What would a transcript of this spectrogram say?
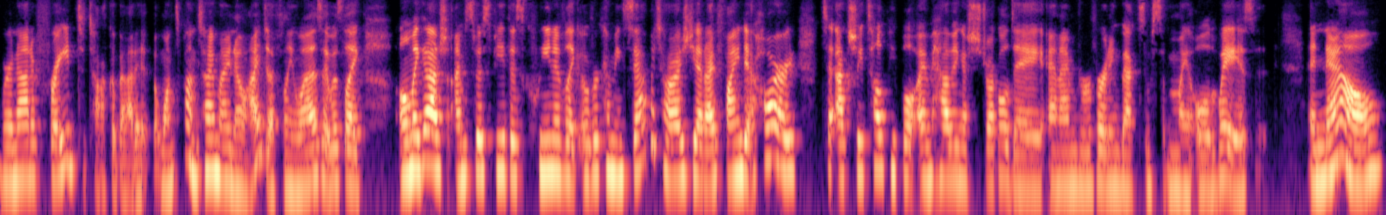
We're not afraid to talk about it but once upon a time i know i definitely was. It was like oh my gosh i'm supposed to be this queen of like overcoming sabotage yet i find it hard to actually tell people i'm having a struggle day and i'm reverting back to some of my old ways. And now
